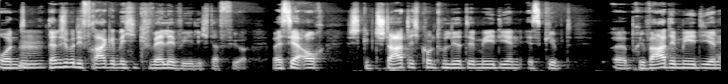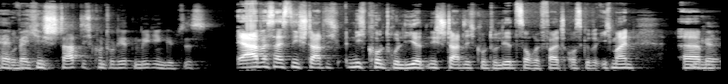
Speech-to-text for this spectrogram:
Und mhm. dann ist immer die Frage, welche Quelle wähle ich dafür? Weil es ja auch, es gibt staatlich kontrollierte Medien, es gibt äh, private Medien. Hä, welche staatlich kontrollierten Medien gibt es? Ja, was heißt nicht staatlich, nicht kontrolliert, nicht staatlich kontrolliert, sorry, falsch ausgedrückt. Ich meine, ähm, okay.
